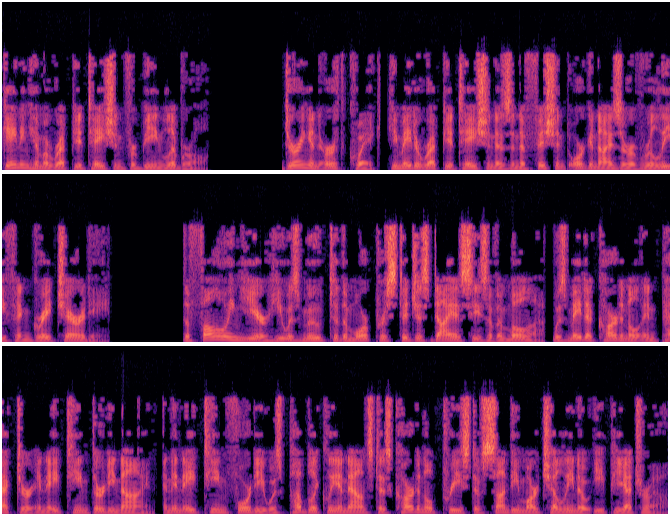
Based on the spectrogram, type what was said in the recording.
gaining him a reputation for being liberal. During an earthquake, he made a reputation as an efficient organizer of relief and great charity. The following year he was moved to the more prestigious diocese of Imola, was made a cardinal in pectore in 1839, and in 1840 was publicly announced as cardinal priest of Santi Marcellino e Pietro.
